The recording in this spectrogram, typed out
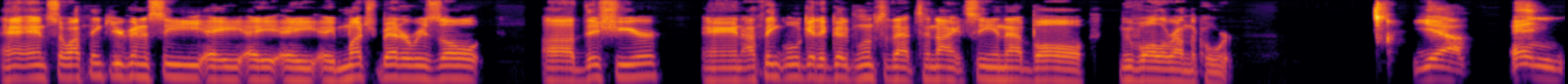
And, and so I think you're going to see a, a a a much better result uh, this year. And I think we'll get a good glimpse of that tonight, seeing that ball move all around the court. Yeah. And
